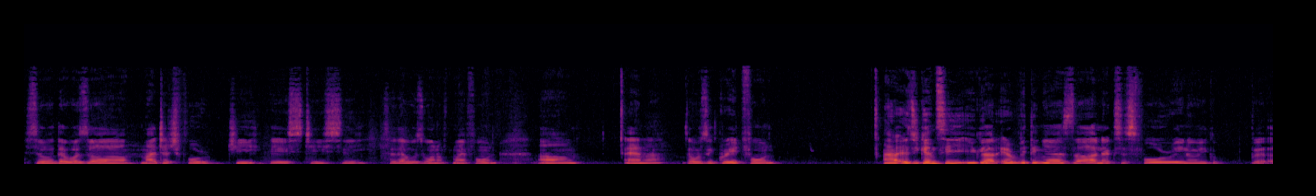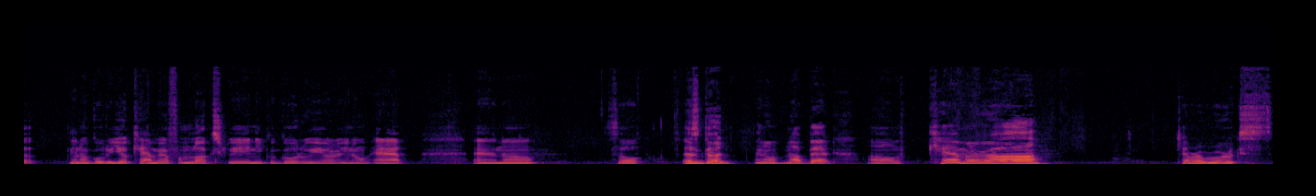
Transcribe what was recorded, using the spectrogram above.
so that was uh, my touch 4G HTC so that was one of my phone. Um, and uh, that was a great phone. Uh, as you can see you got everything as uh, Nexus 4 you know you could uh, you know go to your camera from lock screen you could go to your you know app. And uh, so it's good you know not bad. Camera camera works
